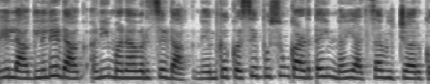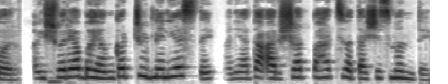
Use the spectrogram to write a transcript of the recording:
हे लागलेले डाग आणि मनावरचे डाग नेमकं कसे पुसून काढता येईल ना याचा विचार कर. ऐश्वर्या भयंकर चिडलेली असते आणि आता आरशात पाहत स्वतःशीच म्हणते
